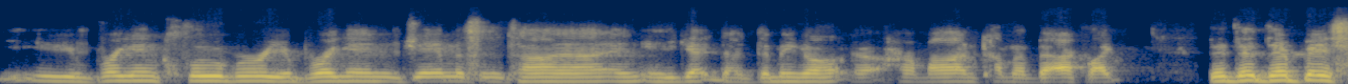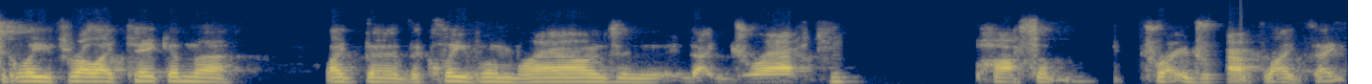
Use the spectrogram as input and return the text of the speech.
you bring in Kluber, you bring in Jameson Taillon, and you get Domingo German coming back. Like they're, they're- basically throw like taking the like the the Cleveland Browns and like draft possible draft like like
